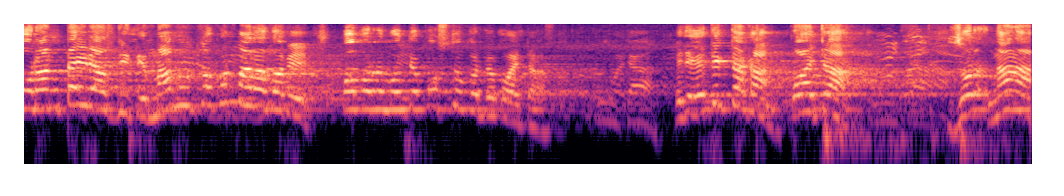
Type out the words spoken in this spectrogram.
কোরআনটাই রাজনীতি। মানুষ যখন মারা যাবে কবরের মধ্যে প্রশ্ন করবে কয়টা? এই যে এদিক তাকান কয়টা? জোর না না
